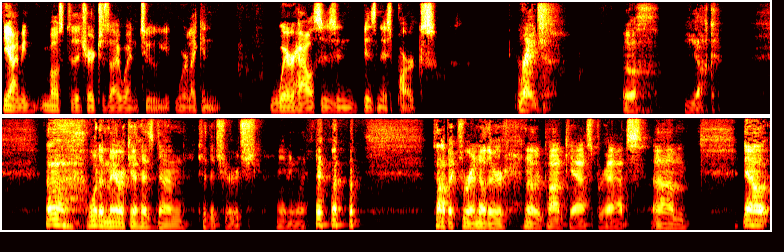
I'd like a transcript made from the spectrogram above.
Yeah i mean most of the churches i went to were like in warehouses and business parks. Right. Ugh. Yuck. Uh, what america has done to the church. Anyway. Topic for another another podcast perhaps. Um now,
